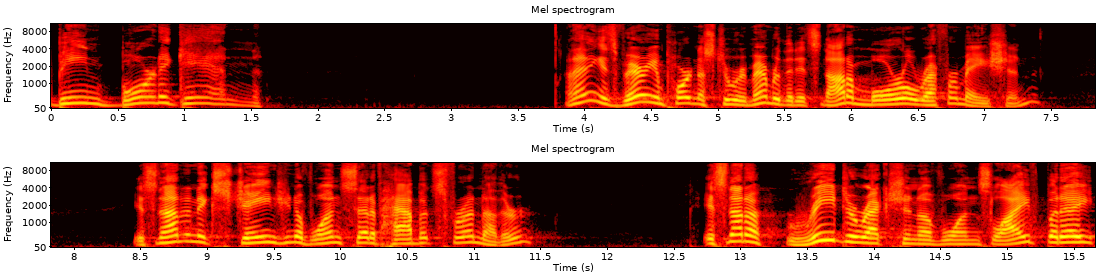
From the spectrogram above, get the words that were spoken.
being born again. And I think it's very important us to remember that it's not a moral reformation. It's not an exchanging of one set of habits for another. It's not a redirection of one's life, but a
